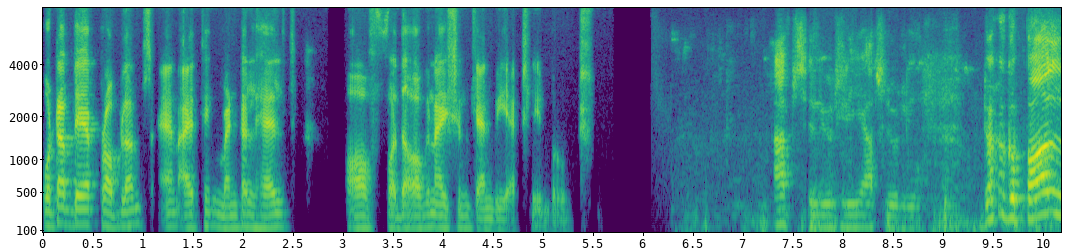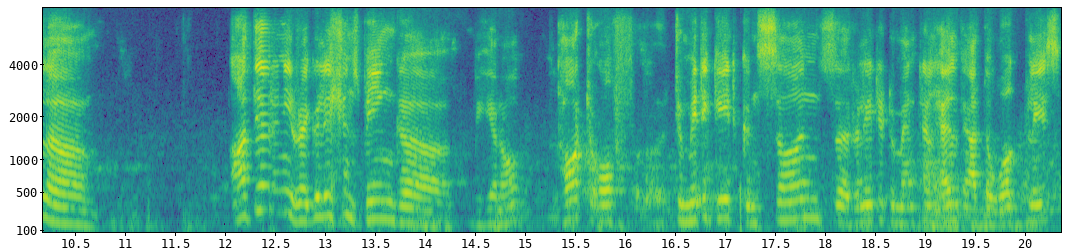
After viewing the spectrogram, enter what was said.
put up their problems. And I think mental health of for the organization can be actually improved. Absolutely, absolutely. Dr. Gopal, uh, are there any regulations being, uh, you know, thought of uh, to mitigate concerns uh, related to mental health at the workplace?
